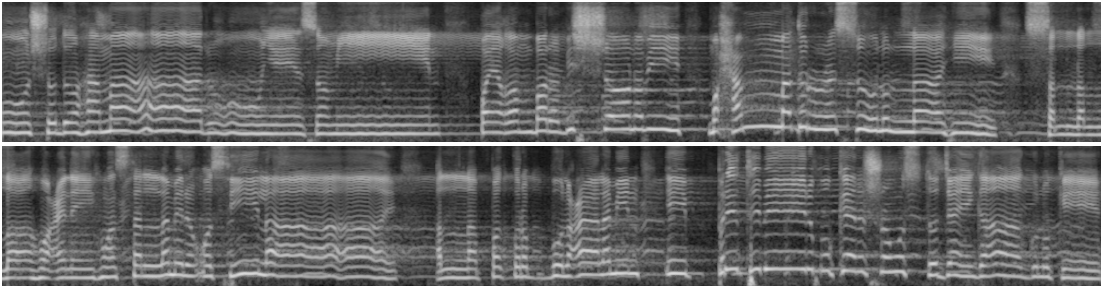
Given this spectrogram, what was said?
ও শুধু হামারু সমিন পয়গম্বর বিশ্ব নবী মোহাম্মদুর রসুল্লাহ সাল্লাল্লাহু আলাইহি ওয়াসাল্লামের ওসিলায় আল্লাহ পাক আলামিন এই পৃথিবীর বুকের সমস্ত জায়গাগুলোকে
